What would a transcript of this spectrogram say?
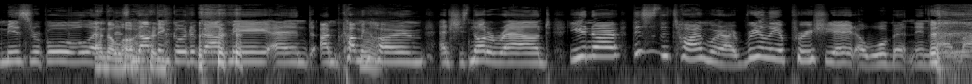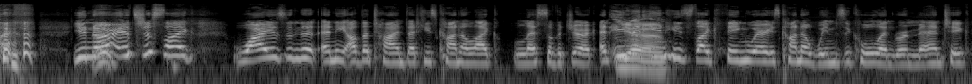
miserable and, And there's alone. nothing good about me and I'm coming home and she's not around, you know, this is the time where I really appreciate a woman in my life. You know, it's just like, why isn't it any other time that he's kind of like less of a jerk? And even Yeah. in his like thing where he's kind of whimsical and romantic,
